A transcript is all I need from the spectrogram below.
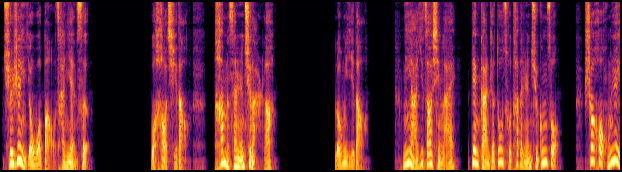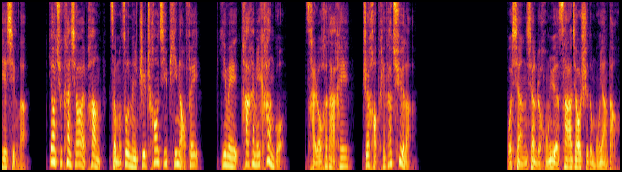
却任由我饱餐艳色。我好奇道：“他们三人去哪儿了？”龙姨道：“尼雅一早醒来，便赶着督促他的人去工作。稍后红月也醒了，要去看小矮胖怎么做那只超级皮鸟飞，因为他还没看过。彩柔和大黑只好陪他去了。”我想象着红月撒娇时的模样，道：“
